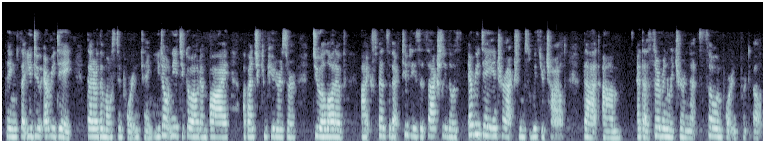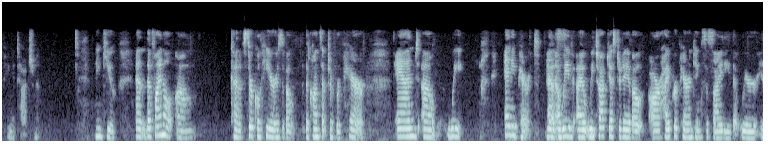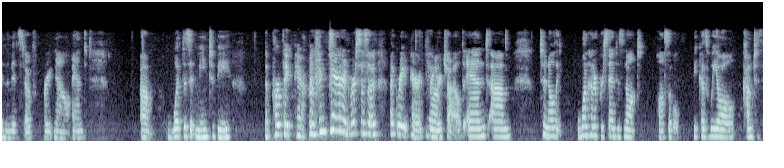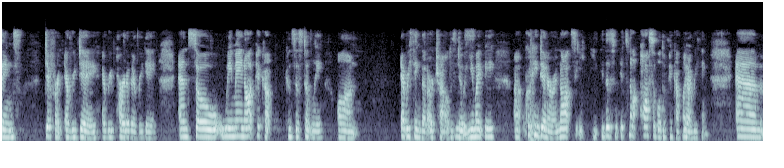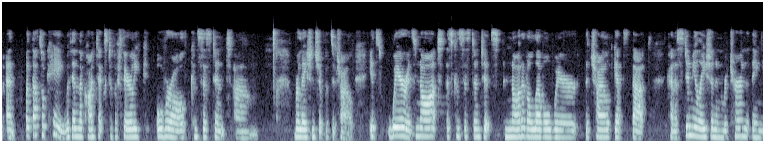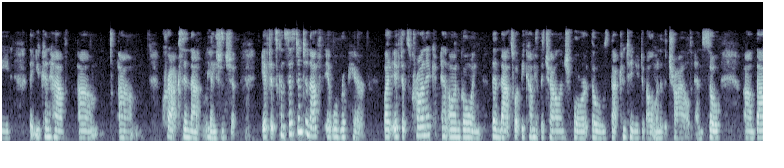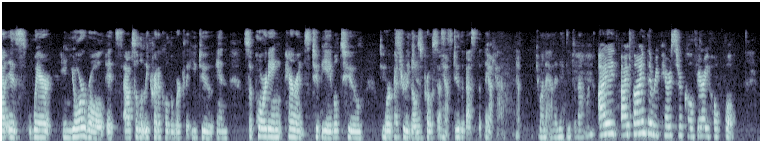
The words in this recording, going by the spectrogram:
things that you do every day that are the most important thing. You don't need to go out and buy a bunch of computers or do a lot of uh, expensive activities. It's actually those everyday interactions with your child that um, that serve and return that's so important for developing attachment. Thank you. And the final um, kind of circle here is about the concept of repair. And uh, we, any parent, and uh, we've uh, we talked yesterday about our hyper parenting society that we're in the midst of right now, and um, what does it mean to be The perfect parent. perfect parent versus a, a great parent for Yeah. your child and um, to know that 100% is not possible because we all come to things different every day every part of every day and so we may not pick up consistently on everything that our child is doing you might be uh, cooking dinner and not see this it's not possible to pick up on Yeah. everything um, and but that's okay within the context of a fairly overall consistent um, relationship with the child. It's where it's not as consistent. It's not at a level where the child gets that kind of stimulation and return that they need. That you can have um, um, cracks in that relationship. If it's consistent enough, it will repair. But if it's chronic and ongoing, then that's what becomes the challenge for those that continued development of the child. And so um, that is where, in your role, it's absolutely critical the work that you do in supporting parents to be able to Do work through those can. processes, Yeah. do the best that they Yeah. can. You want to add anything to that one? I, I find the repair circle very hopeful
